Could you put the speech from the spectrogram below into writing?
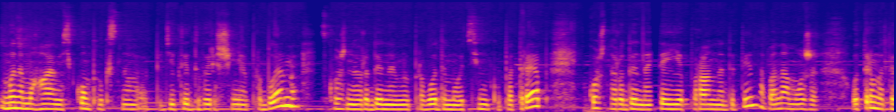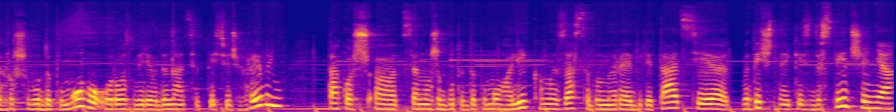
Ми намагаємось комплексно підійти до вирішення проблеми. З кожною родиною ми проводимо оцінку потреб. Кожна родина, де є поранена дитина, вона може отримати грошову допомогу у розмірі 11 тисяч гривень. Також е, це може бути допомога ліками, засобами реабілітації, медичне якесь дослідження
